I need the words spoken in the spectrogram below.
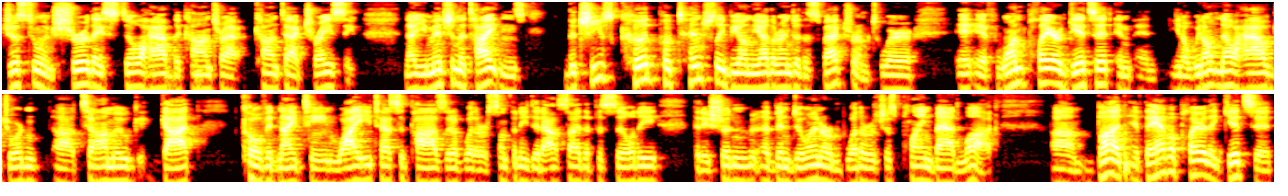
just to ensure they still have the contract contact tracing. Now you mentioned the Titans. The Chiefs could potentially be on the other end of the spectrum to where if one player gets it, and, and you know, we don't know how Jordan uh, Ta'amu got COVID 19, why he tested positive, whether it was something he did outside the facility that he shouldn't have been doing, or whether it was just plain bad luck. Um, but if they have a player that gets it,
